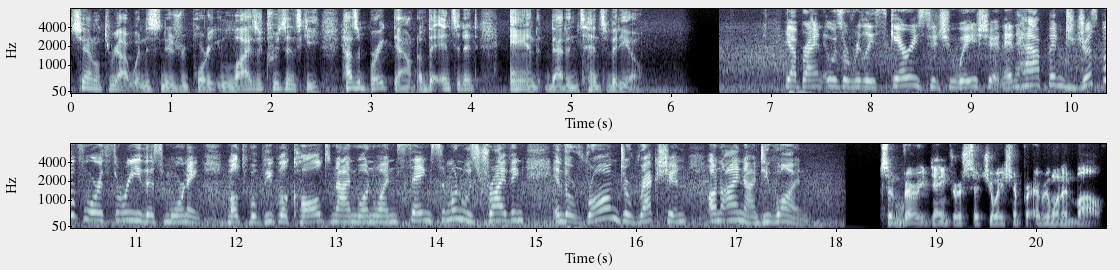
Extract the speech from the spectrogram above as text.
Channel 3 Eyewitness News reporter Eliza Kruzinski has a breakdown of the incident and that intense video. Yeah, Brian, it was a really scary situation. It happened just before 3 this morning. Multiple people called 911 saying someone was driving in the wrong direction on I-91. It's a very dangerous situation for everyone involved.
